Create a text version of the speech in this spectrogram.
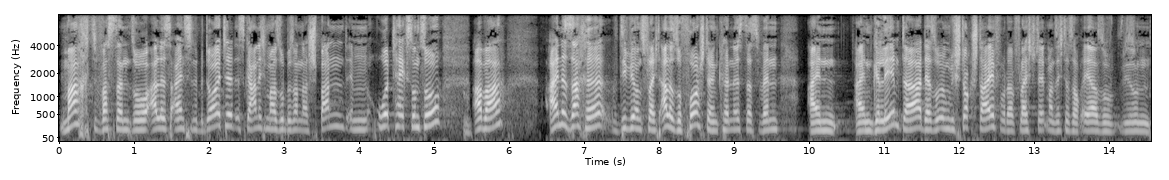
macht, was dann so alles Einzelne bedeutet. Ist gar nicht mal so besonders spannend im Urtext und so. Aber eine Sache, die wir uns vielleicht alle so vorstellen können, ist, dass wenn ein, ein Gelähmter, der so irgendwie stocksteif oder vielleicht stellt man sich das auch eher so wie so ein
